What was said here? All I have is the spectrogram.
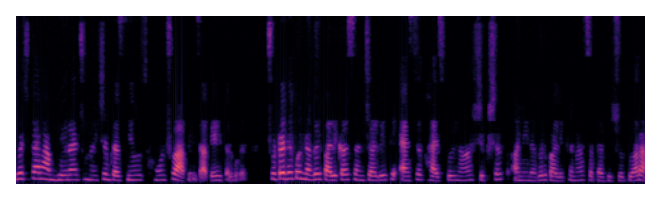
નમસ્કાર આમ જોઈ રહ્યા નેશન પ્લસ ન્યૂઝ. હું છું આપની સાથે હેતલ ભગત. છોટાઉદેપુર નગરપાલિકા સંચાલિત એસએફ હાઈસ્કૂલના શિક્ષક અને નગરપાલિકાના સત્તાધીશો દ્વારા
